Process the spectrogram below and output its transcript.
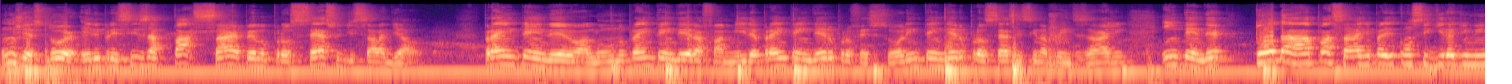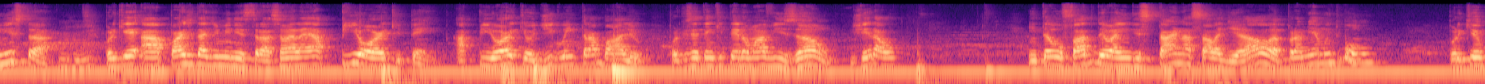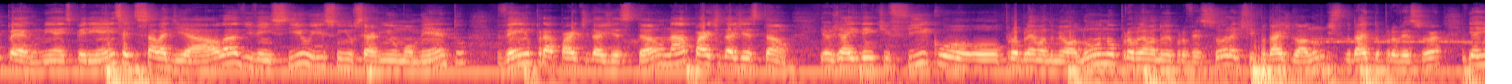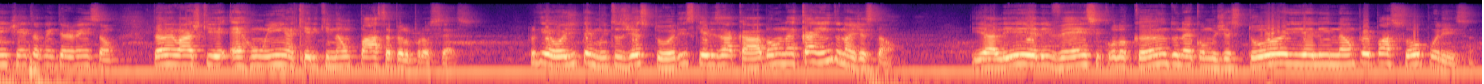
um gestor ele precisa passar pelo processo de sala de aula para entender o aluno, para entender a família, para entender o professor, entender o processo de ensino-aprendizagem, entender toda a passagem para ele conseguir administrar. Porque a parte da administração ela é a pior que tem. A pior que eu digo em trabalho, porque você tem que ter uma visão geral. Então o fato de eu ainda estar na sala de aula, para mim é muito bom. Porque eu pego minha experiência de sala de aula, vivencio isso em um, cer- em um momento, venho para a parte da gestão. Na parte da gestão, eu já identifico o, o problema do meu aluno, o problema do meu professor, a dificuldade do aluno, a dificuldade do professor, e a gente entra com intervenção. Então eu acho que é ruim aquele que não passa pelo processo. Porque hoje tem muitos gestores que eles acabam né, caindo na gestão. E ali ele vem se colocando né, como gestor e ele não perpassou por isso.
